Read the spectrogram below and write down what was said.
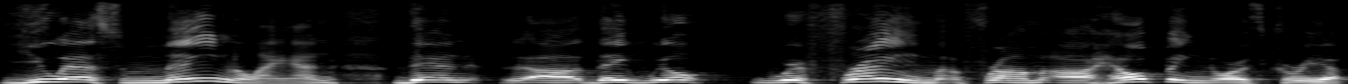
U.S. mainland, then uh, they will refrain from uh, helping North Korea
